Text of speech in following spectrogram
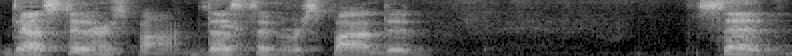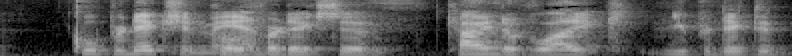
Dustin Dustin, responds. Dustin responded, said, Cool prediction, "Full man. prediction." Kind of like you predicted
